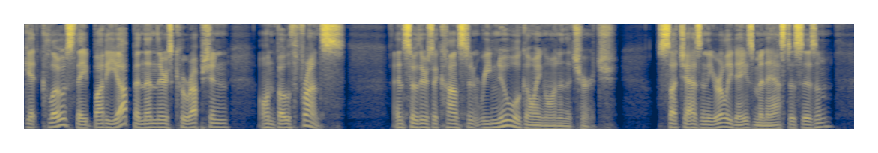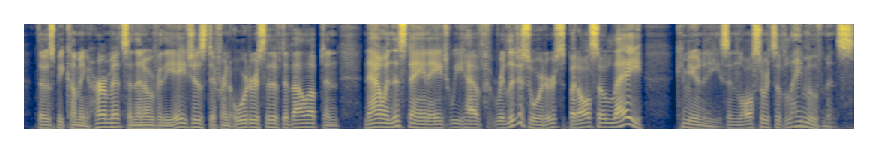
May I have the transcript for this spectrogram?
get close, they buddy up, and then there's corruption on both fronts. And so there's a constant renewal going on in the church, such as in the early days, monasticism, those becoming hermits, and then over the ages, different orders that have developed. And now in this day and age, we have religious orders, but also lay communities and all sorts of lay movements.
